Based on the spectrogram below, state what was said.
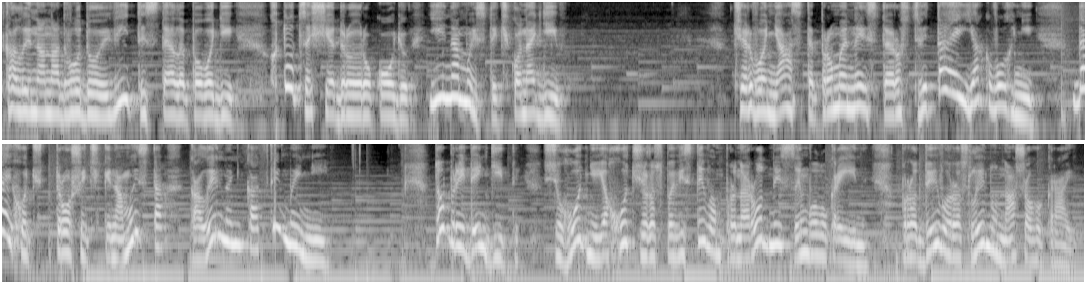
калина над водою віти стеле по воді. Хто це щедрою рукою їй намистечко надів? Червонясте, променисте, розцвітає, як вогні. Дай хоч трошечки намиста, калинонька, ти мені. Добрий день, діти! Сьогодні я хочу розповісти вам про народний символ України, про диво рослину нашого краю.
